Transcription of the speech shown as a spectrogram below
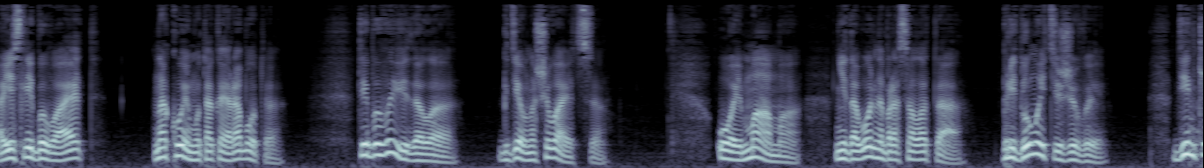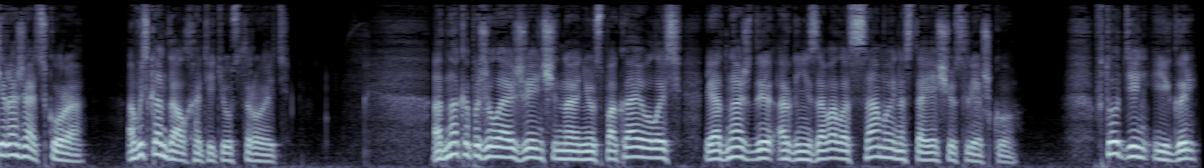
«А если бывает, на кой ему такая работа? Ты бы выведала, где он ошивается». «Ой, мама!» — недовольно бросала та. «Придумайте же вы! Динки рожать скоро, а вы скандал хотите устроить». Однако пожилая женщина не успокаивалась и однажды организовала самую настоящую слежку. В тот день Игорь,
